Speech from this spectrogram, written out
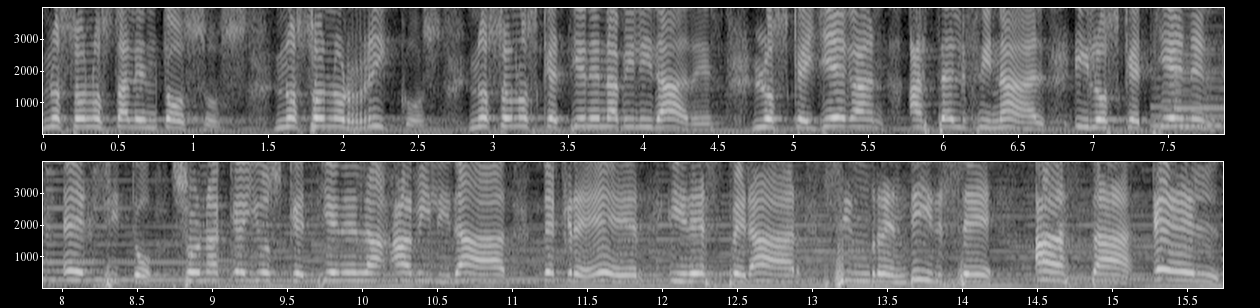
no son los talentosos, no son los ricos, no son los que tienen habilidades. Los que llegan hasta el final y los que tienen éxito son aquellos que tienen la habilidad de creer y de esperar sin rendirse hasta el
